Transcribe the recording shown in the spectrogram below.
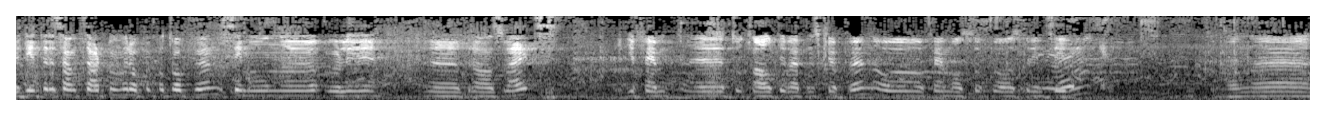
Et interessant startnummer oppe på toppen. Simon uh, Uli fra Sveits. Ligger fem eh, totalt i verdenscupen, og fem også på sprintsiden. Han eh,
